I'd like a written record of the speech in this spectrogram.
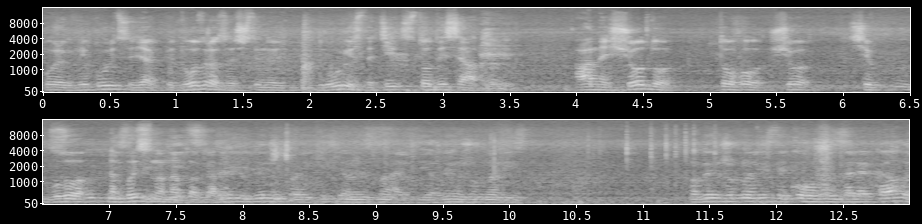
кваліфікуються як підозра за частиною 2 статті 110, а не щодо того, що чи було написано на плакатах. Три людини, про яких я не знаю, і один журналіст. Один журналіст, якого ви залякали,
